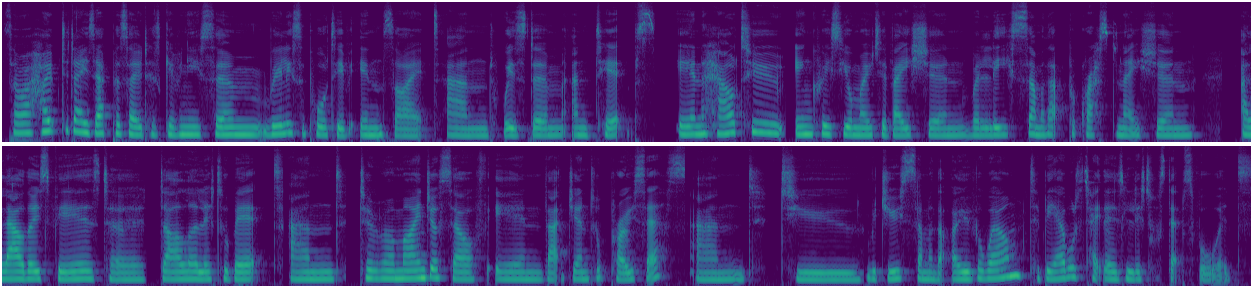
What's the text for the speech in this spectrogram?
So, I hope today's episode has given you some really supportive insight and wisdom and tips in how to increase your motivation, release some of that procrastination, allow those fears to dull a little bit and to remind yourself in that gentle process and to reduce some of the overwhelm to be able to take those little steps forwards.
